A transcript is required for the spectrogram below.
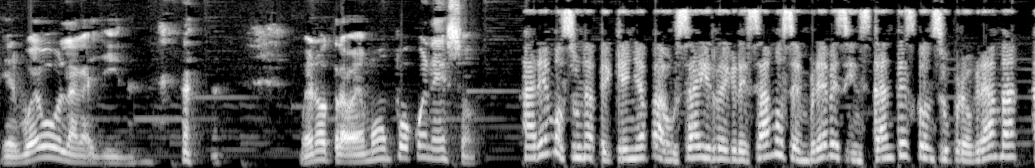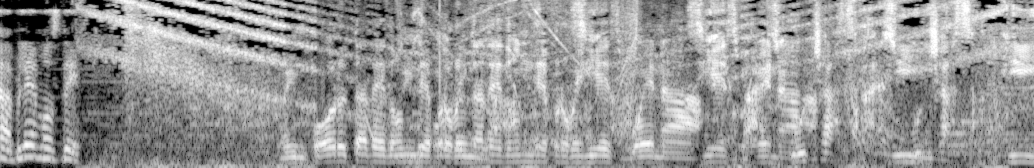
¿El huevo o la gallina? bueno, trabajemos un poco en eso. Haremos una pequeña pausa y regresamos en breves instantes con su programa Hablemos de... No importa de dónde provenga, de dónde provenga, si es buena, si es buena, escuchas aquí, escuchas aquí.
